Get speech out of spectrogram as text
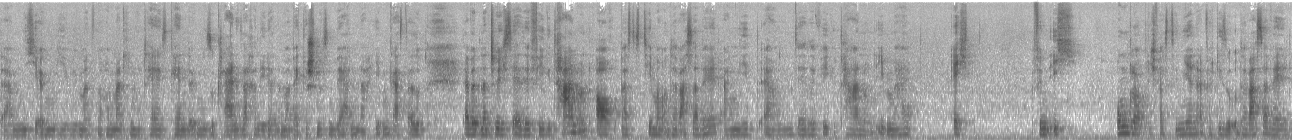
ähm, nicht irgendwie, wie man es noch in manchen Hotels kennt, irgendwie so kleine Sachen, die dann immer weggeschmissen werden nach jedem Gast. Also da wird natürlich sehr, sehr viel getan und auch was das Thema Unterwasserwelt angeht, ähm, sehr, sehr viel getan und eben halt echt, finde ich, unglaublich faszinierend, einfach diese Unterwasserwelt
